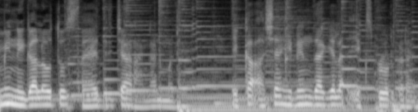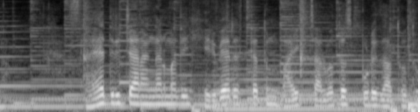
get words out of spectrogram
मी निघालो होतो सह्याद्रीच्या रांगांमध्ये एका अशा हिरेन जागेला एक्सप्लोर करायला. सह्याद्रीच्या रांगांमध्ये हिरव्या रस्त्यातून बाईक चालवतच पुढे जात होतो.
